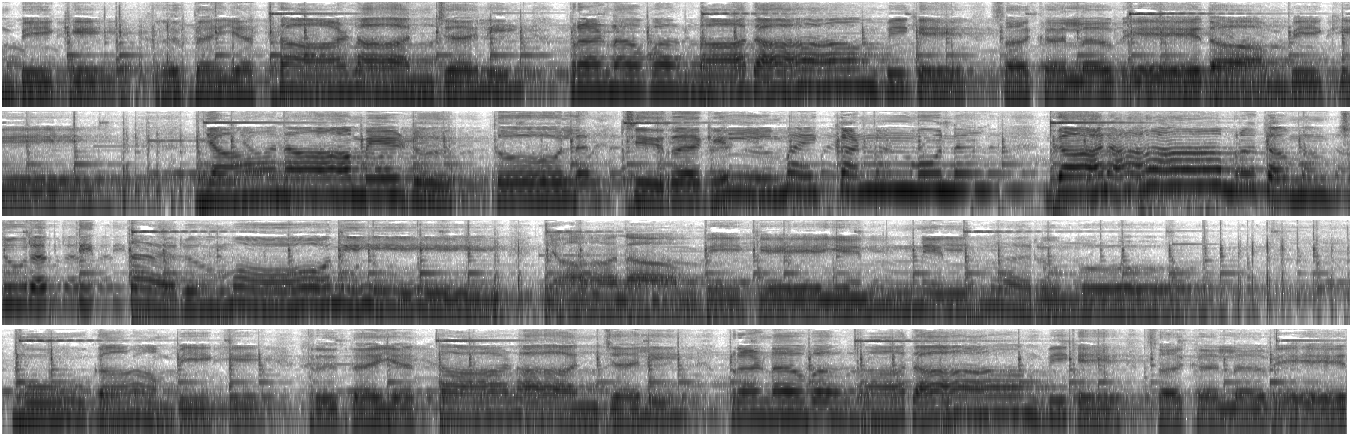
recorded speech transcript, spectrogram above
മൂകാംബികെ ഹൃദയ താളാഞ്ജലി പ്രണവനാദാംബികെ സകല വേദാംബികെ തോല ചിറകിൽ മൈ കൺമുന ഗാനാമൃതം ചുരത്തിത്തരുമോ നീ? ജ്ഞാനാംബികെ എന്നിൽ വരുമോ? हृदयतालाञ्जलि प्रणवनादाम्बिके सकलवेदाम्बिके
